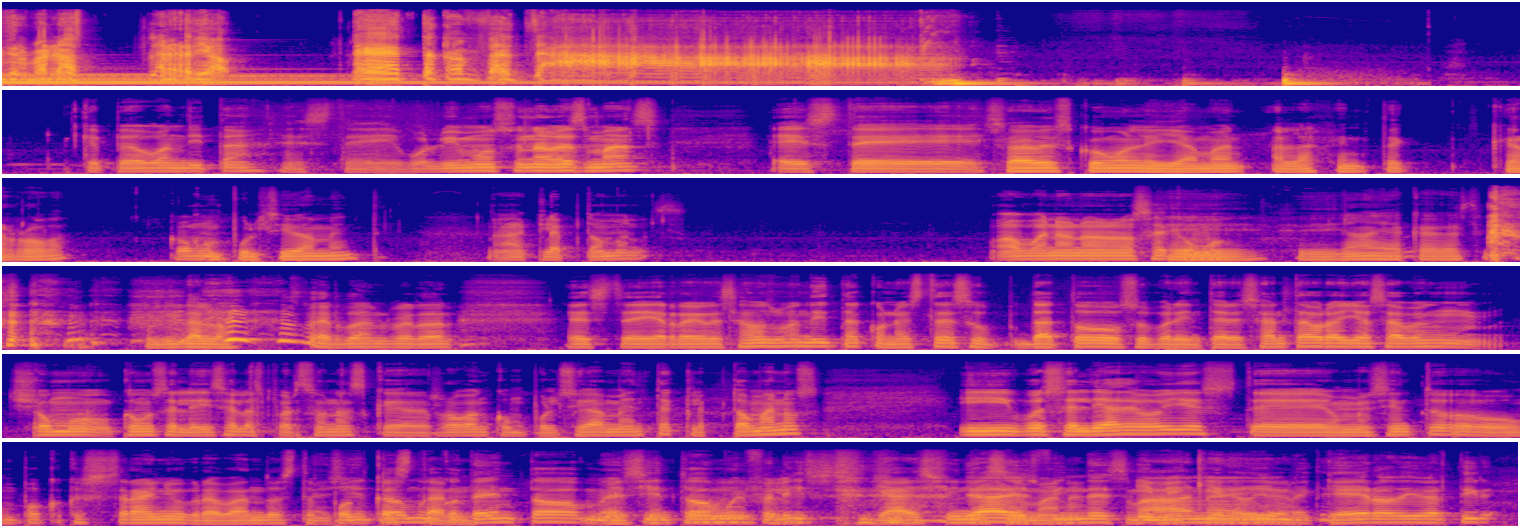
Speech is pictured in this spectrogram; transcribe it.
Radio Hermanos, la radio de tu confianza. ¿Qué pedo, bandita? Este, volvimos una vez más. Este, ¿Sabes cómo le llaman a la gente que roba ¿cómo? compulsivamente? Ah, cleptómanos. Ah, bueno, no, no sé cómo. Sí, sí, ya, ya cagaste. Olvídalo. perdón, perdón. Este, regresamos, bandita, con este sub- dato súper interesante. Ahora ya saben cómo, cómo se le dice a las personas que roban compulsivamente, cleptómanos. Y pues el día de hoy, este, me siento un poco extraño grabando este Me podcast siento muy tan- contento, me, me siento siento muy muy feliz. Ya es fin de Ya semana es fin de y me semana quiero y me divertir. quiero divertir.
